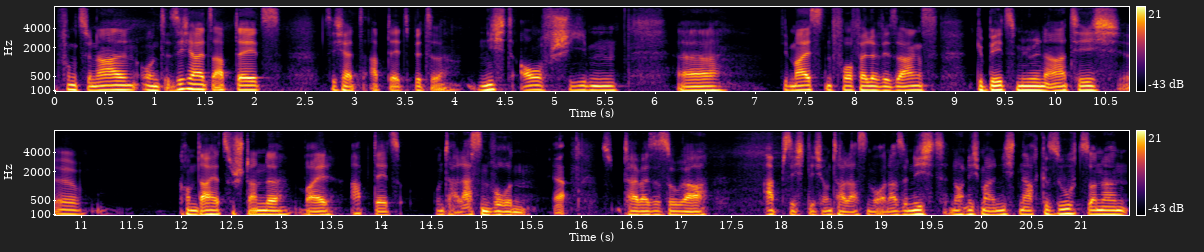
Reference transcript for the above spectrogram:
funktionalen und Sicherheitsupdates. Sicherheitsupdates bitte nicht aufschieben. Äh, die meisten Vorfälle, wir sagen es gebetsmühlenartig, äh, kommen daher zustande, weil Updates unterlassen wurden. Ja. Teilweise sogar absichtlich unterlassen worden. Also nicht, noch nicht mal nicht nachgesucht, sondern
